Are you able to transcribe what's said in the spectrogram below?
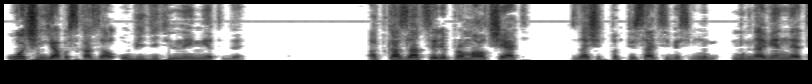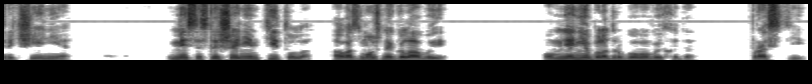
Очень, я бы сказал, убедительные методы. Отказаться или промолчать, значит подписать себе мгновенное отречение, вместе с лишением титула, а возможной головы. У меня не было другого выхода. Прости.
